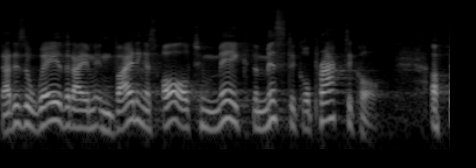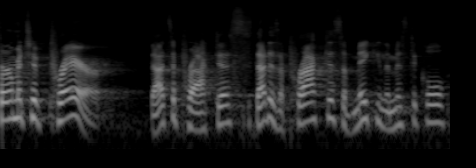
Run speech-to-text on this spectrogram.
That is a way that I am inviting us all to make the mystical practical. Affirmative prayer that's a practice. That is a practice of making the mystical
